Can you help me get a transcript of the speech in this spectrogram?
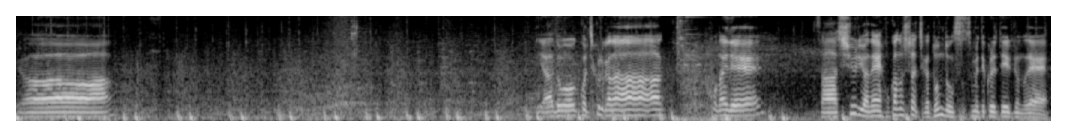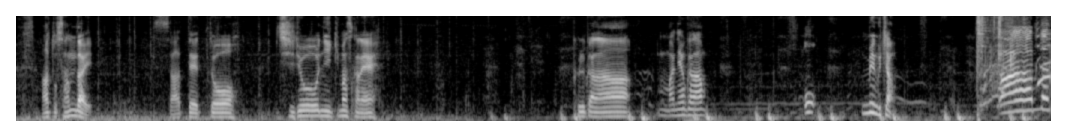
いやー。いやどうこっち来るかな来ないで。さあ修理はね他の人たちがどんどん進めてくれているのであと3台。さてと治療に行きますかね。来るかな？間に合うかな？おめぐちゃん。あーなん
